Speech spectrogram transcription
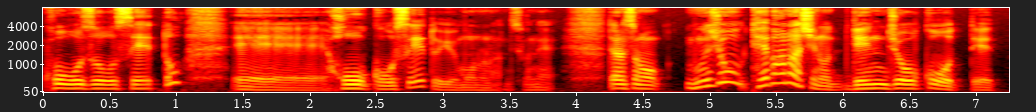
構造性と、えー、方向性というものなんですよね。だからその無常手放しの現状肯定って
